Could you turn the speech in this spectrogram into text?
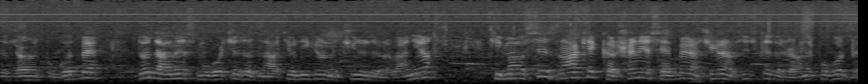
državne pogodbe do danes mogoče zaznati v njihovem načinu delovanja, ki ima vse znake kršanja sedmega člena avstrijske državne pogodbe.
